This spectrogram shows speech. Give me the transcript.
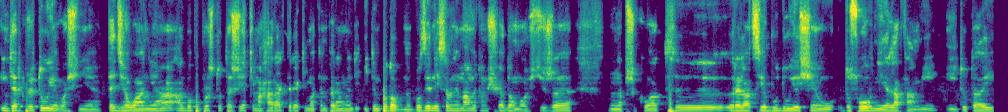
interpretuje właśnie te działania, albo po prostu też jaki ma charakter, jaki ma temperament i tym podobne. Bo z jednej strony mamy tą świadomość, że na przykład y, relacje buduje się dosłownie latami i tutaj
